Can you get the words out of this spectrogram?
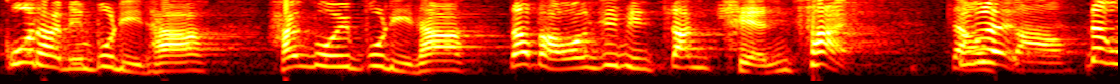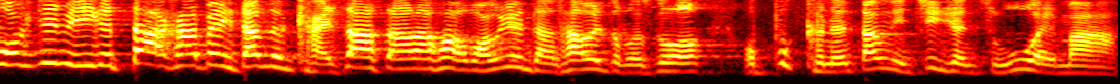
郭台铭不理他，韩国瑜不理他，那把王金平当前菜。对不对？那王金平一个大咖被你当成凯撒沙拉的话，王院长他会怎么说？我不可能当你竞选主委嘛。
